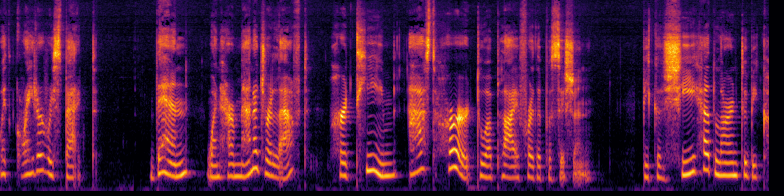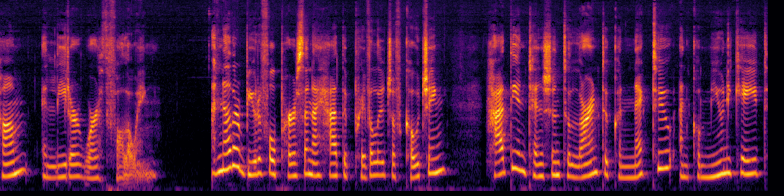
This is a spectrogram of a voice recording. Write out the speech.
with greater respect. Then, when her manager left, her team asked her to apply for the position because she had learned to become a leader worth following. Another beautiful person I had the privilege of coaching had the intention to learn to connect to and communicate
